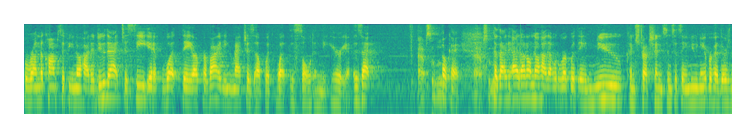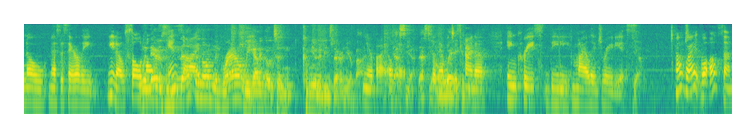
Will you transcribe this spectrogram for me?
run the comps if you know how to do that to see if what they are providing matches up with what is sold in the area. Is that Absolutely. okay? Absolutely. Because I, I I don't know how that would work with a new construction, since it's a new neighborhood, there's no necessarily, you know, sold when homes there's inside nothing on the ground, we got to go to communities that are nearby. nearby, okay. That's yeah. That's the So then only way it just can be. kind done. of increase the mileage radius. Yeah. All right, well, awesome.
